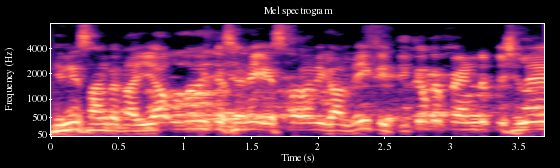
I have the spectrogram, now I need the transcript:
ਜਿੰਨੀ ਸੰਗਤ ਆਈ ਆ, ਉਹਨਾਂ ਨੇ ਕਿਸੇ ਨੇ ਇਸ ਤਰ੍ਹਾਂ ਦੀ ਗੱਲ ਨਹੀਂ ਕੀਤੀ, ਕਿਉਂਕਿ ਪਿੰਡ ਪਿਛਲੇ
